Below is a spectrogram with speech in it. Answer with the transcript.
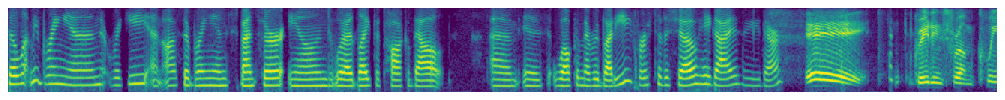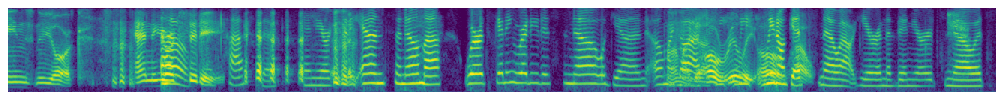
So let me bring in Ricky and also bring in Spencer. And what I'd like to talk about um, is welcome everybody first to the show. Hey guys, are you there? Hey, greetings from Queens, New York, and New York oh, City. Fantastic, and New York City and Sonoma, where it's getting ready to snow again. Oh my, oh my God! God. Oh, we, really? We, Oh, we don't get wow. snow out here in the vineyards. No, it's Unbelievable.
